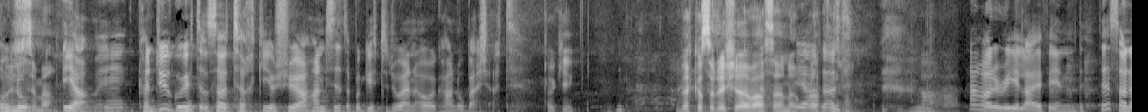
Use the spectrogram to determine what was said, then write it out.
Har du lyst til å si mer? Ja. Eh, kan du gå ut og så tørke Joshua? Han sitter på guttedoen og har noe bæsjet. Okay. Det virker som det ikke er hver søndag. Ja, på dette. Her har du real life in. Det er, sånn,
